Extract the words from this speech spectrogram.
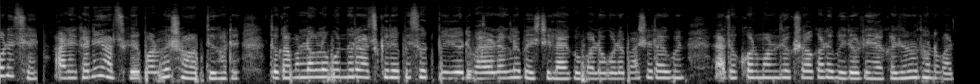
করেছে? আর এখানেই আজকের পর্বের সমাপ্তি ঘটে। তো কেমন লাগল বন্ধুরা আজকের এপিসোড ভিডিওটি ভালো লাগলে বেশি লাইক ও ফলো করে পাশে রাখবেন এতক্ষণ মনোযোগ সহকারে ভিডিওটি দেখার জন্য ধন্যবাদ।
